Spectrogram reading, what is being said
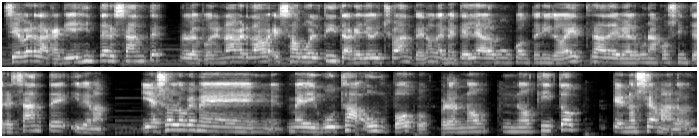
sí es verdad que aquí es interesante, pero le podrían haber dado esa vueltita que yo he dicho antes, ¿no? De meterle algún contenido extra, de ver alguna cosa interesante y demás. Y eso es lo que me, me disgusta un poco, pero no, no quito que no sea malo, ¿eh?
